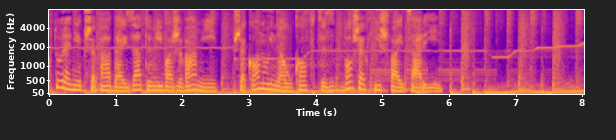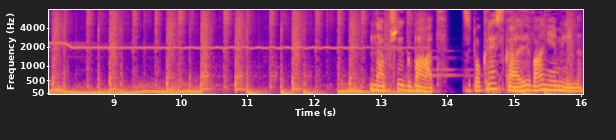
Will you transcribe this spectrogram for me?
które nie przepadaj za tymi warzywami, przekonuj naukowcy z Włoszech i Szwajcarii. Na przykład, spokreska lwanie min.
